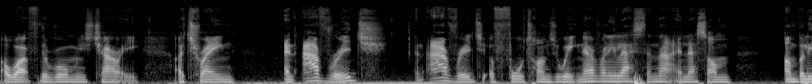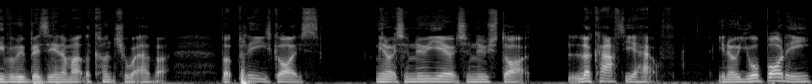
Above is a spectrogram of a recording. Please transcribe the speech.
I work for the Royal Marines charity. I train an average, an average of four times a week, never any less than that, unless I'm unbelievably busy and I'm out the country, or whatever. But please, guys, you know, it's a new year, it's a new start. Look after your health. You know, your body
